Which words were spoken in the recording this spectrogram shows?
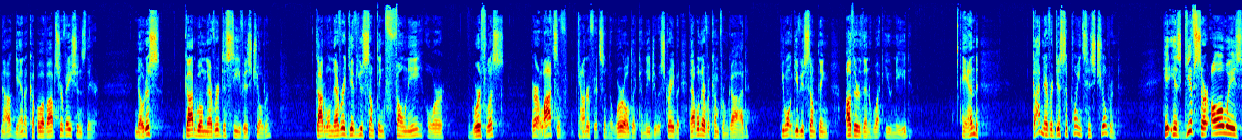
Now, again, a couple of observations there. Notice, God will never deceive his children. God will never give you something phony or worthless. There are lots of counterfeits in the world that can lead you astray, but that will never come from God. He won't give you something other than what you need. And God never disappoints his children. His gifts are always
